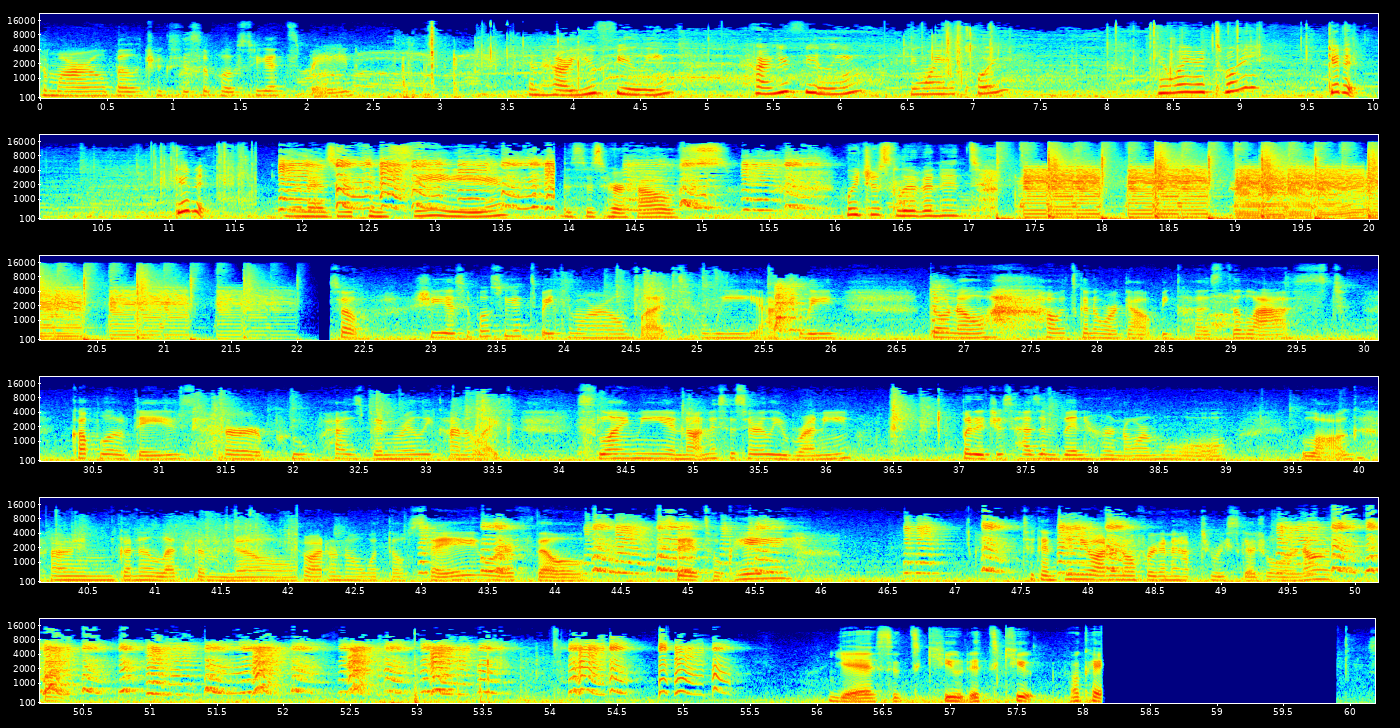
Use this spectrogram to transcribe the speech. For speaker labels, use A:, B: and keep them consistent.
A: tomorrow Bellatrix is supposed to get spayed. And how are you feeling? How are you feeling? You want your toy? You want your toy? Get it. Get it. And as you can see, this is her house. We just live in it. So, she is supposed to get spayed tomorrow, but we actually don't know how it's gonna work out because the last couple of days her poop has been really kind of like slimy and not necessarily runny but it just hasn't been her normal log i'm gonna let them know so i don't know what they'll say or if they'll say it's okay to continue i don't know if we're gonna have to reschedule or not but Yes, it's cute. It's cute. Okay.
